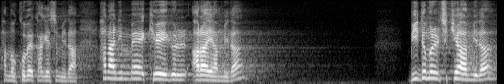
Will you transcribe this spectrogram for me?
한번 고백하겠습니다. 하나님의 계획을 알아야 합니다. 믿음을 지켜야 합니다.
